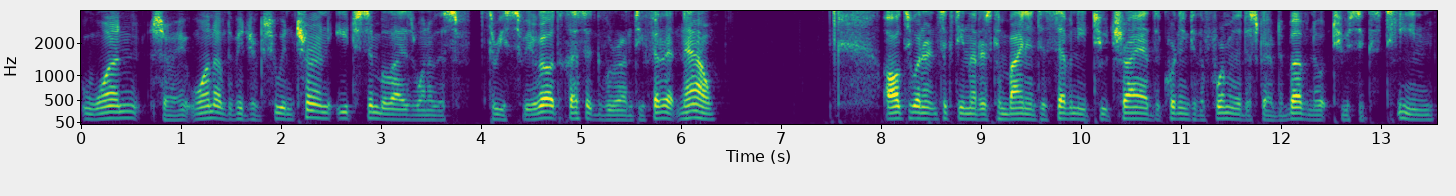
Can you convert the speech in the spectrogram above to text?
one sorry, one of the patriarchs who in turn each symbolize one of the three sfirot, Chesed, Gvura, and Tiferet. Now, all 216 letters combine into 72 triads according to the formula described above, note 216.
